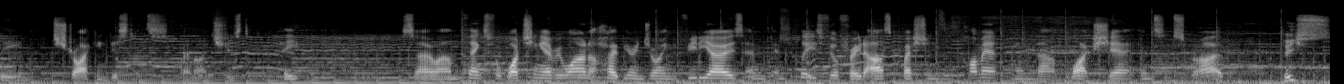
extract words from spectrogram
be in striking distance when I choose to compete. So um, thanks for watching everyone. I hope you're enjoying the videos and, and please feel free to ask questions comment and um, like, share and subscribe. Peace.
